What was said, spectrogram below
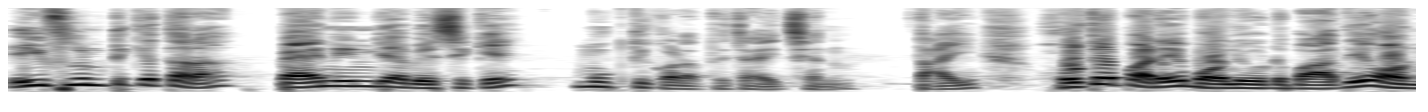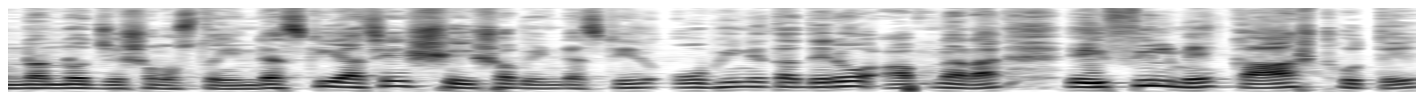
এই ফিল্মটিকে তারা প্যান ইন্ডিয়া বেসিকে মুক্তি করাতে চাইছেন। তাই হতে পারে বলিউড বাদে অন্যান্য যে সমস্ত ইন্ডাস্ট্রি আছে, সেই সব ইন্ডাস্ট্রির অভিনেতাদেরও আপনারা এই ফিল্মে কাস্ট হতে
